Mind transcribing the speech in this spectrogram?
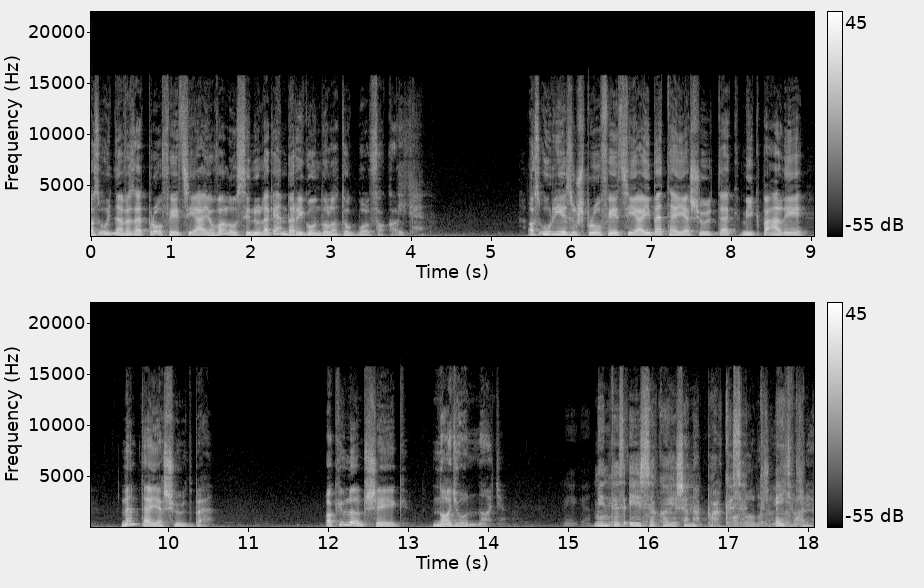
Az úgynevezett proféciája valószínűleg emberi gondolatokból fakad. Igen. Az Úr Jézus proféciái beteljesültek, míg Pálé nem teljesült be. A különbség nagyon nagy. Mint az éjszaka és a nappal között. Így van.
